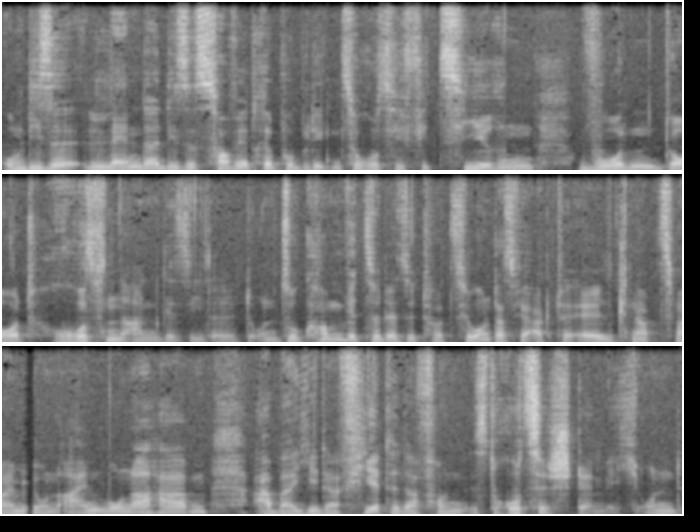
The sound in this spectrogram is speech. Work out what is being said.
um diese Länder, diese Sowjetrepubliken zu russifizieren, wurden dort Russen angesiedelt. Und so kommen wir zu der Situation, dass wir aktuell knapp zwei Millionen Einwohner haben, aber jeder vierte davon ist russischstämmig. Und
